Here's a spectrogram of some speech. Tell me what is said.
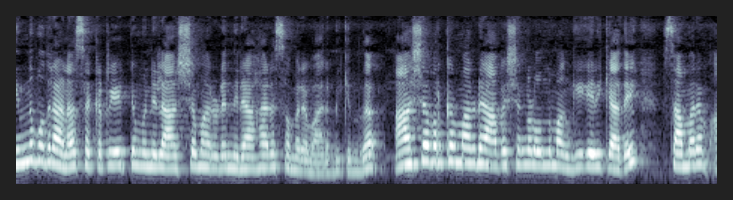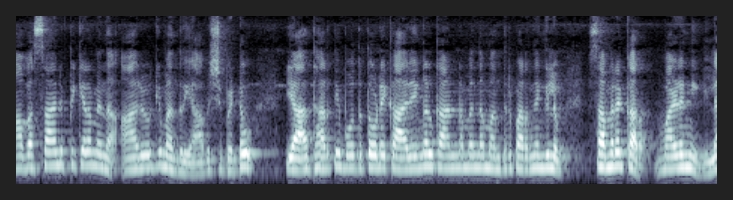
ഇന്നു മുതലാണ് സെക്രട്ടേറിയറ്റിന് മുന്നിൽ ആശമാരുടെ നിരാഹാര സമരം ആരംഭിക്കുന്നത്. ആശാവർക്കർമാരുടെ ആവശ്യങ്ങളൊന്നും അംഗീകരിക്കാതെ സമരം അവസാനിപ്പിക്കണമെന്ന് ആരോഗ്യമന്ത്രി ആവശ്യപ്പെട്ടു. യാഥാർത്ഥ്യബോധത്തോടെ കാര്യങ്ങൾ കാണണമെന്ന് മന്ത്രി പറഞ്ഞെങ്കിലും സമരക്കാർ വഴങ്ങിയില്ല.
